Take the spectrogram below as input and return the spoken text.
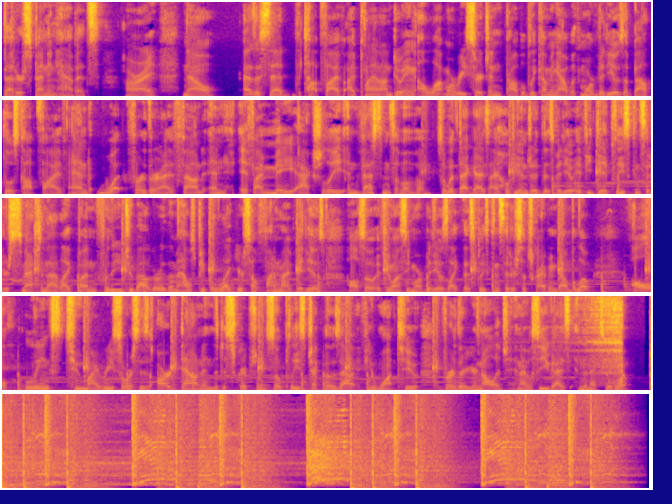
better spending habits. All right. Now, as I said, the top five, I plan on doing a lot more research and probably coming out with more videos about those top five and what further I've found and if I may actually invest in some of them. So with that, guys, I hope you enjoyed this video. If you did, please consider smashing that like button for the YouTube algorithm. It helps people like yourself find my videos. Also, if you want to see more videos like this, please consider subscribing down below. All links to my resources are down in the description. So please check those out if you want to further your knowledge. And I will see you guys in the next video.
